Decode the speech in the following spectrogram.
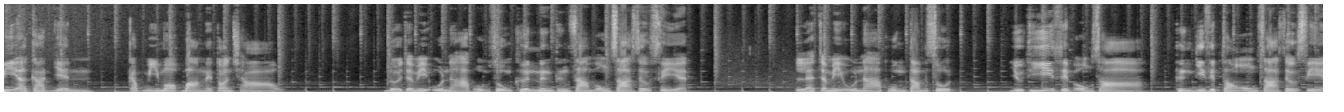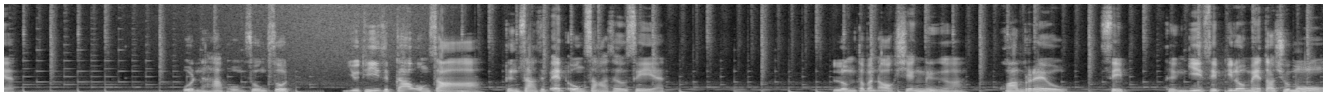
มีอากาศเย็นกับมีหมอกบางในตอนเช้า โดยจะมีอุณหภูมิสูงขึ้น 1-3 องศาเซลเซียส และจะมีอุณหภูมิต่ำสุดอยู่ที่ 20 องศาถึง 22 องศาเซลเซียส อุณหภูมิสูงสุดอยู่ที่19องศาถึง 31 องศาเซลเซียส ลมตะวันออกเฉียงเหนือ ความเร็ว 10 ถึง 20 กิโลเมตรต่อชั่วโมง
